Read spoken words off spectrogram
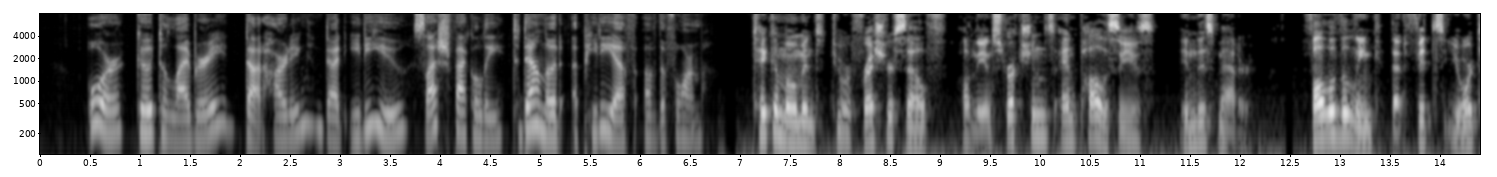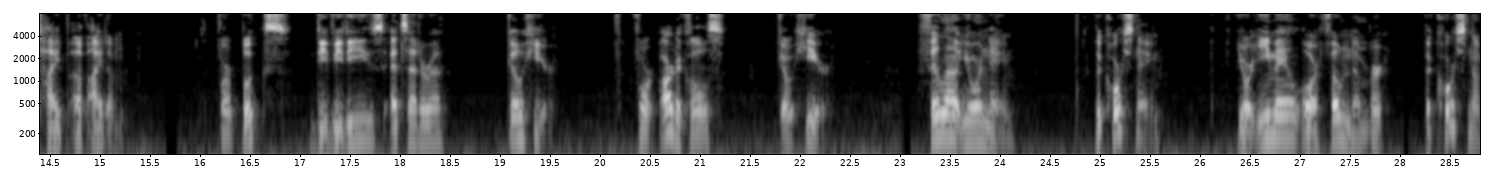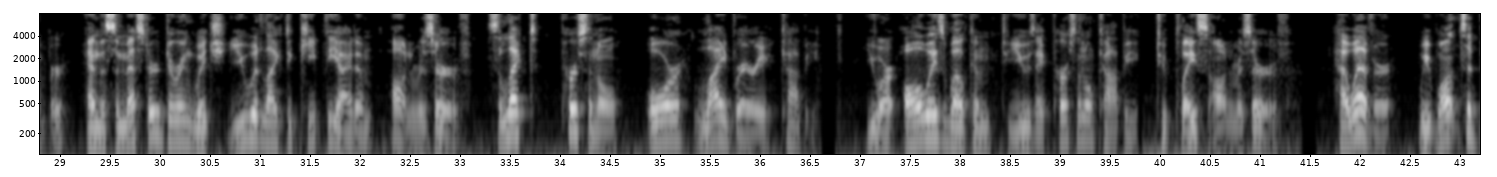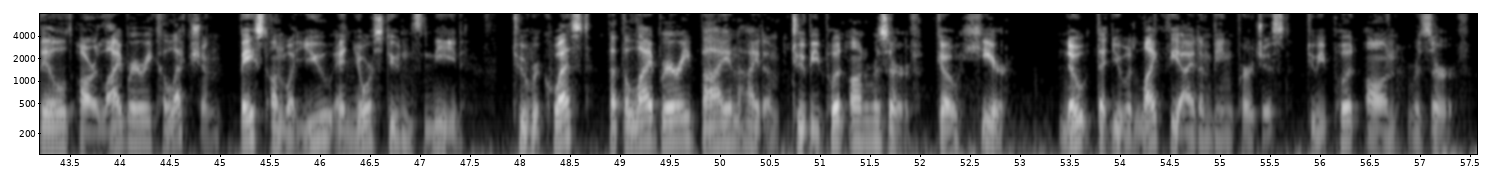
or go to library.harding.edu/faculty to download a PDF of the form. Take a moment to refresh yourself on the instructions and policies in this matter. Follow the link that fits your type of item. For books, DVDs, etc., go here. For articles, go here. Fill out your name, the course name, your email or phone number, the course number, and the semester during which you would like to keep the item on reserve. Select Personal or Library copy. You are always welcome to use a personal copy to place on reserve. However, we want to build our library collection based on what you and your students need. To request that the library buy an item to be put on reserve, go here. Note that you would like the item being purchased to be put on reserve.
